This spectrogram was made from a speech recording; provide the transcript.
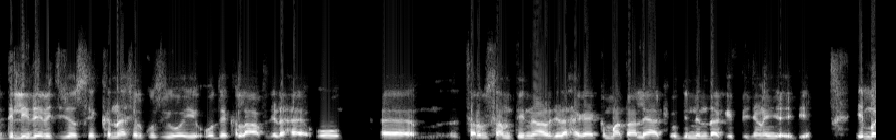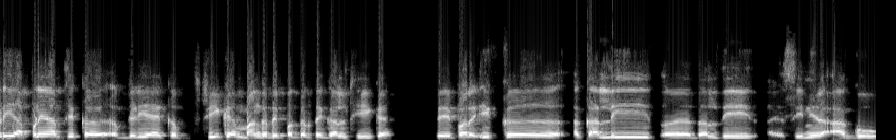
ਦਿੱਲੀ ਦੇ ਵਿੱਚ ਜੋ ਸਿੱਖ ਨਸ਼ਲ ਕੁਸ਼ੀ ਹੋਈ, ਉਹਦੇ ਖਿਲਾਫ ਜਿਹੜਾ ਹੈ, ਉਹ ਸਰਬਸੰਮਤੀ ਨਾਲ ਜਿਹੜਾ ਹੈਗਾ ਇੱਕ ਮਤਾ ਲਿਆ ਕੇ ਉਹਦੀ ਨਿੰਦਾ ਕੀਤੀ ਜਾਣੀ ਚਾਹੀਦੀ ਹੈ ਇਹ ਬੜੀ ਆਪਣੇ ਆਪ 'ਚ ਇੱਕ ਜਿਹੜੀ ਹੈ, ਇੱਕ ਠੀਕ ਹੈ, ਮੰਗ ਦੇ ਪੱਧਰ ਤੇ ਗੱਲ ਠੀਕ ਹੈ। ਤੇ ਪਰ ਇੱਕ ਅਕਾਲੀ ਦਲ ਦੀ ਸੀਨੀਅਰ ਆਗੂ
